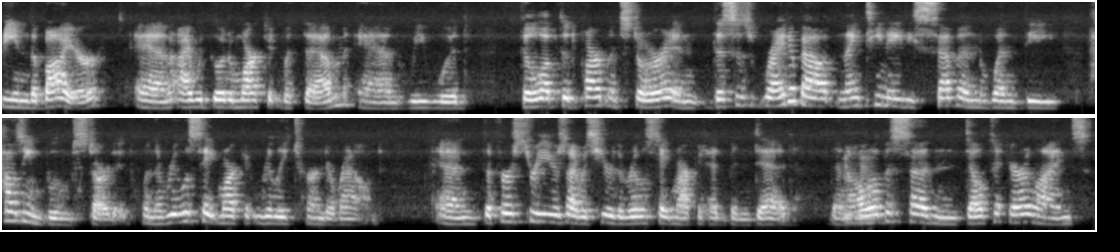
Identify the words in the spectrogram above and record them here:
being the buyer. And I would go to market with them, and we would fill up the department store. And this is right about 1987 when the housing boom started, when the real estate market really turned around. And the first three years I was here, the real estate market had been dead. Then all mm-hmm. of a sudden, Delta Airlines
